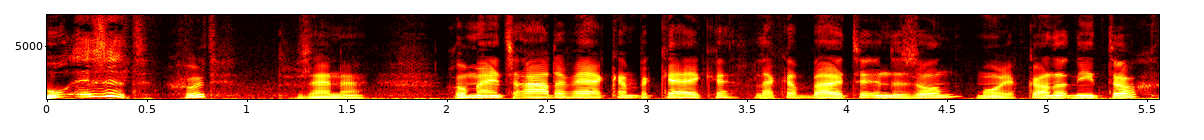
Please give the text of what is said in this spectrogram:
Hoe is het? Goed. We zijn een Romeins aardewerk aan het bekijken. Lekker buiten in de zon. Mooier kan het niet, toch?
